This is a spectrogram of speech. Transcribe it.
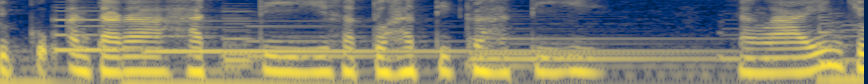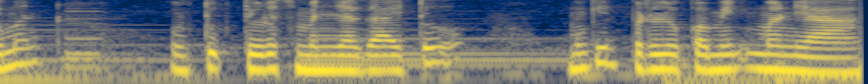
cukup antara hati satu hati ke hati yang lain. Cuman untuk terus menjaga itu mungkin perlu komitmen ya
